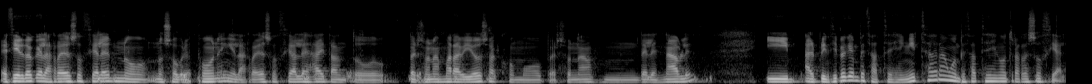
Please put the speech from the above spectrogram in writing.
Es cierto que las redes sociales no- nos sobreexponen y en las redes sociales hay tanto personas maravillosas como personas mm, deleznables. Y al principio que empezaste en Instagram o empezaste en otra red social?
